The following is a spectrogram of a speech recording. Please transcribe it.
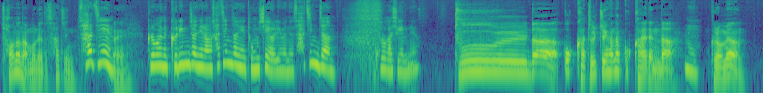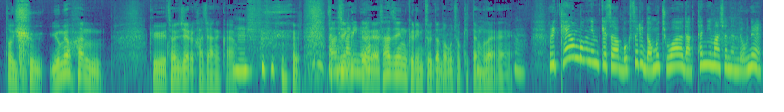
저는 아무래도 사진. 사진. 네. 그러면은 그림전이랑 사진전이 동시에 열리면은 사진전 들어가시겠네요. 둘 다 꼭 가, 둘 중에 하나 꼭 가야 된다. 네. 그러면 더 유, 유명한 그 전시회를 가지 않을까요? 음. 사진, 네, 사진, 그림 둘 다 너무 좋기 때문에. 네. 네. 음. 우리 태연복님께서 목소리 너무 좋아요, 낙타님 하셨는데 오늘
